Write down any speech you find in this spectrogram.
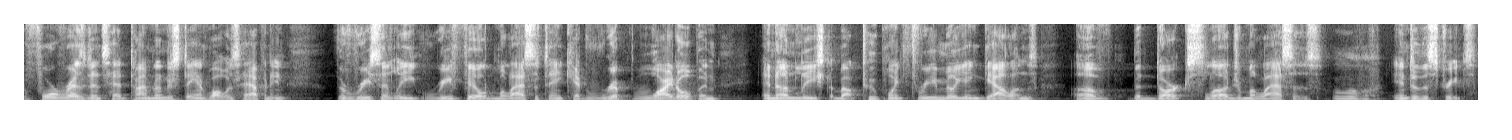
Before residents had time to understand what was happening, the recently refilled molasses tank had ripped wide open and unleashed about 2.3 million gallons of the dark sludge molasses into the streets.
